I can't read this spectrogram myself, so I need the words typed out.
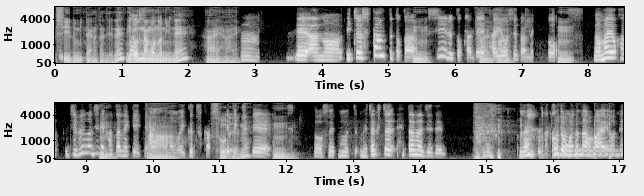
シールみたいな感じでね。いろんなものにね。はいはい。ですか。うん、であの一応スタンプとか、うん。シールとかではいはい。対応してたんだけど、うん。名前を自分の字で書かなきゃいけないものもいくつか出てきて、うんそうそれもめちゃくちゃ下手な字でむ なんていうか子供の名前をね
